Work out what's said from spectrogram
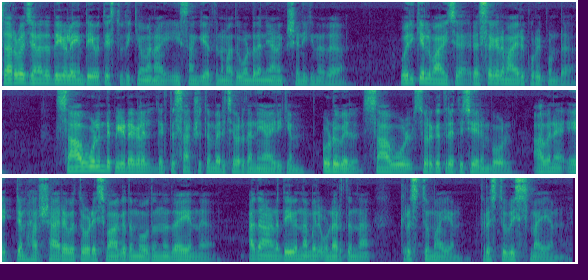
സർവജനതകളെയും ദൈവത്തെ സ്തുതിക്കുവാനായി ഈ സങ്കീർത്തനം അതുകൊണ്ട് തന്നെയാണ് ക്ഷണിക്കുന്നത്. ഒരിക്കൽ വായിച്ച രസകരമായൊരു കുറിപ്പുണ്ട്. സാവൂളിന്റെ പീഡകളിൽ രക്തസാക്ഷിത്വം വരിച്ചവർ തന്നെയായിരിക്കും. ഒടുവിൽ സാവൂൾ സ്വർഗത്തിലെത്തിച്ചേരുമ്പോൾ അവന് ഏറ്റവും ഹർഷാരവത്തോടെ സ്വാഗതം ഓതുന്നത് എന്ന്. അതാണ് ദൈവം നമ്മിൽ ഉണർത്തുന്ന ക്രിസ്തുമയം ക്രിസ്തുവിസ്മയം.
